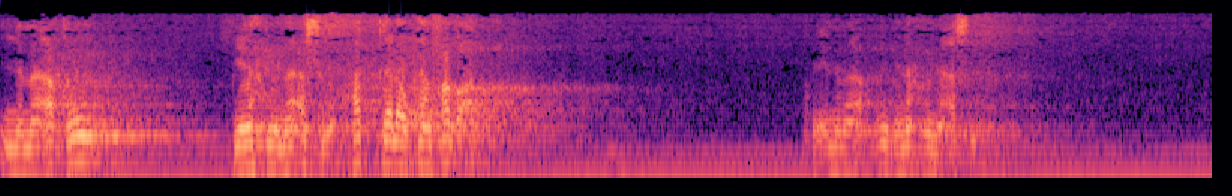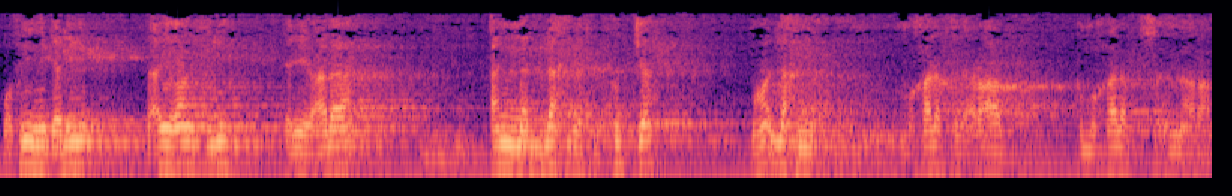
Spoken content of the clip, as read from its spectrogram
إنما أقضي بنحو ما أسمع حتى لو كان خطأ. فإنما أقضي بنحو ما أسمع. وفيه دليل أيضا فيه دليل على أن اللحن في الحجة ما هو اللحن مخالفة الإعراب أو مخالفة الصحيح من الإعراب.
